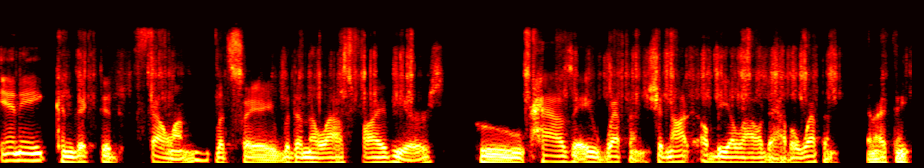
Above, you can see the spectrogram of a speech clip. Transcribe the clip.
any convicted felon, let's say within the last five years, who has a weapon should not be allowed to have a weapon. And I think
